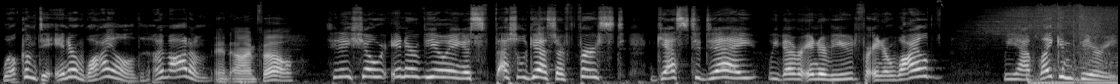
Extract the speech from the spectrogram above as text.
Welcome to Inner Wild. I'm Autumn. And I'm Fel. Today's show, we're interviewing a special guest, our first guest today we've ever interviewed for Inner Wild. We have Lichen Theory.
